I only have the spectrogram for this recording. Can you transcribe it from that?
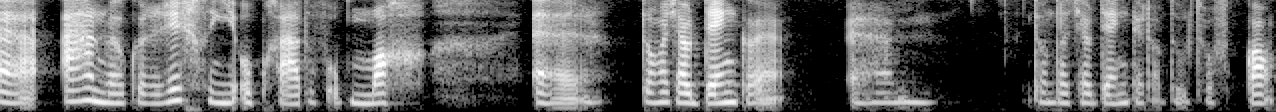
uh, aan welke richting je opgaat of op mag, uh, dan wat jouw denken, um, dan dat jouw denken dat doet of kan.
